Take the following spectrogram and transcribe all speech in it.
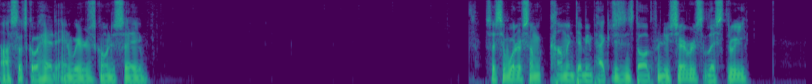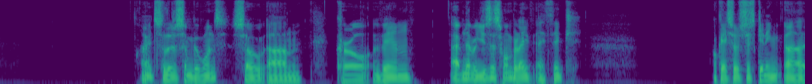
Uh, so let's go ahead and we're just going to say, so I said, what are some common Debian packages installed for new servers? List three. All right, so those are some good ones. So um, curl, vim. I've never used this one, but I, I think, okay, so it's just getting uh,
